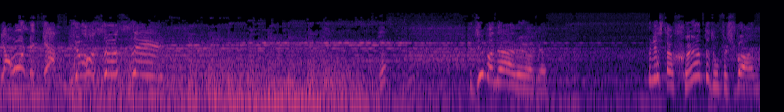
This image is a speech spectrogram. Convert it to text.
Jag har nyckeln! Ja, Sussi! Det var nära ögat. Men nästan skönt att hon försvann.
